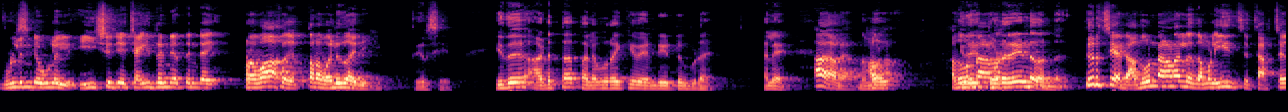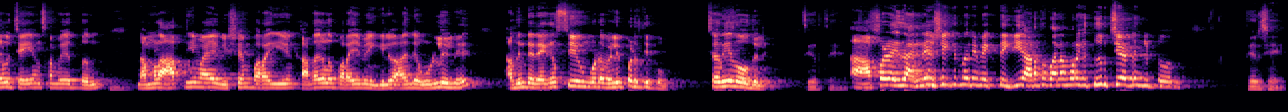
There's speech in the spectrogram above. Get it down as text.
ഉള്ളിന്റെ ഉള്ളിൽ ഈശ്വര്യ ചൈതന്യത്തിന്റെ പ്രവാഹം എത്ര വലുതായിരിക്കും? തീർച്ചയായും. ഇത് അടുത്ത തലമുറയ്ക്ക് വേണ്ടിയിട്ടും കൂടെ അല്ലേ? നമ്മൾ അതുകൊണ്ടാണ് തുടരേണ്ടതുണ്ട്. തീർച്ചയായിട്ടും. അതുകൊണ്ടാണല്ലോ നമ്മൾ ഈ ചർച്ചകൾ ചെയ്യുന്ന സമയത്തും നമ്മൾ ആത്മീയമായ വിഷയം പറയുകയും കഥകൾ പറയുമെങ്കിലും അതിന്റെ ഉള്ളിൽ അതിന്റെ രഹസ്യവും കൂടെ വെളിപ്പെടുത്തി പോകും ചെറിയ തോതിൽ തീർച്ചയായും. ആ അപ്പോഴേ ഇത് അന്വേഷിക്കുന്ന ഒരു വ്യക്തിക്ക് അടുത്ത തലമുറയ്ക്ക് തീർച്ചയായിട്ടും കിട്ടും. തീർച്ചയായും.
